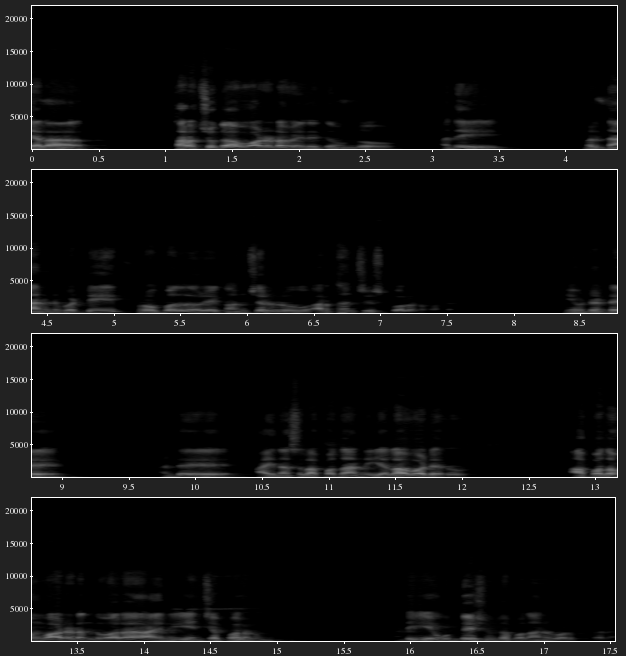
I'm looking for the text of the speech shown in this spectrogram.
చాలా తరచుగా వాడడం ఏదైతే ఉందో అది మరి దానిని బట్టి ప్రభుపాదుల వారి యొక్క అనుచరులు అర్థం చేసుకోవాలన్నమాట. ఏమిటంటే అంటే ఆయన అసలు ఆ పదాన్ని ఎలా వాడారు? ఆ పదం వాడడం ద్వారా ఆయన ఏం చెప్పాలనుకుంటున్నారు? అంటే ఏ ఉద్దేశంతో పదాన్ని వాడుతున్నారా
